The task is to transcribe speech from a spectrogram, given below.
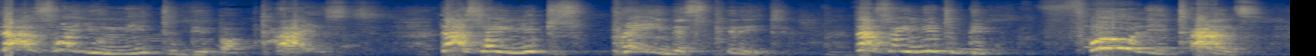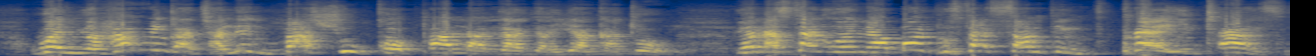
That's why you need to be baptized. That's why you need to pray in the spirit. That's why you need to be fully tongues. When you're having a challenge, gada yakato. You understand? When you're about to start something, pray in tongues.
